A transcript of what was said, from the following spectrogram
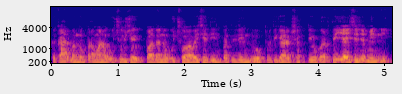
કે કાર્બનનું પ્રમાણ ઓછું છે, ઉત્પાદન ઓછું આવે છે, દિન પ્રતિદિન રોગ પ્રતિકારક શક્તિઓ ઘટતી જાય છે જમીનની.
